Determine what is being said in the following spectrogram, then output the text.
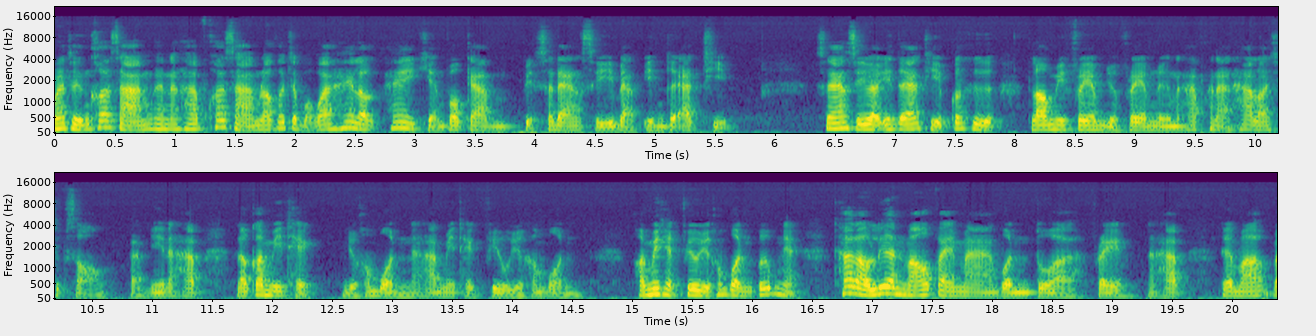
มาถึงข้อ 3 กันนะครับ ข้อ 3 เราก็จะบอกว่าให้เราให้เขียนโปรแกรมแสดงสีแบบ interactive แสดงสีแบบ interactive ก็คือเรามี frame อยู่ frame หนึ่งนะครับ ขนาด 512 แบบนี้นะครับ แล้วก็มี text อยู่ข้างบนนะครับ มี text field อยู่ข้างบน พอมี text field อยู่ข้างบนปุ๊บเนี่ย ถ้าเราเลื่อนเมาส์ไปมาบนตัว frame นะครับ เลื่อนเมาส์ไป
